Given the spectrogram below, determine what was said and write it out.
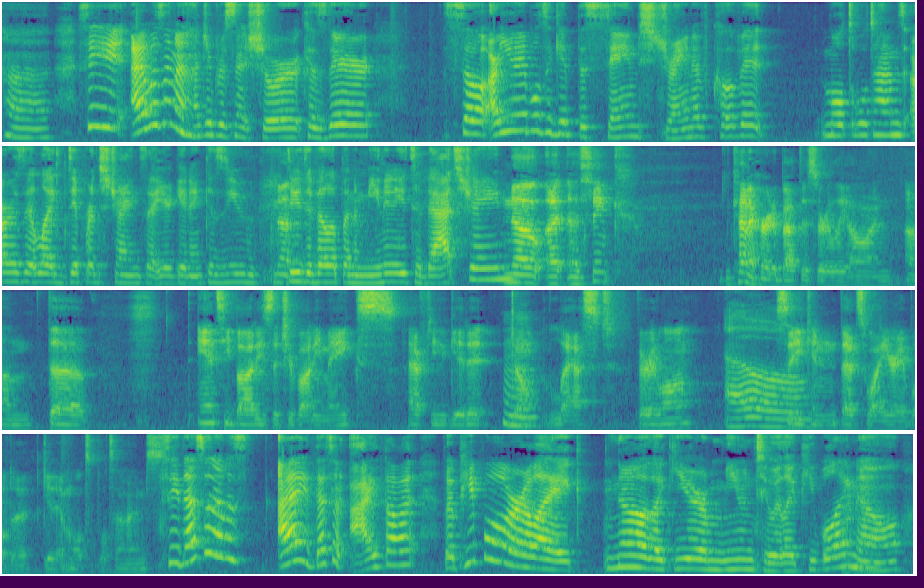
Huh. See, I wasn't hundred percent sure because they're. So, are you able to get the same strain of COVID multiple times, or is it like different strains that you're getting? Because you No. do you develop an immunity to that strain? No, I, I think you kind of heard about this early on. Um, the antibodies that your body makes after you get it hmm. don't last very long. Oh, So you oh. can. That's why you're able to get it multiple times. See, that's what I was. I that's what I thought. But people are like, no, like you're immune to it. Like people I mm-hmm. know,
